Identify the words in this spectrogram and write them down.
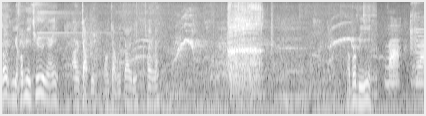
ก็เขามีชื่อไงเอาจับดิลองจับใกล้ๆดิใช่ไหมบับเบิลบีว่าว่า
